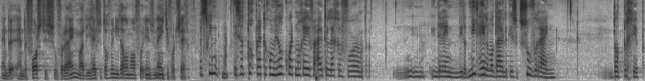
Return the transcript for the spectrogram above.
En de, en de vorst is soeverein, maar die heeft het toch weer niet allemaal voor in zijn eentje voor te zeggen. Misschien is het toch prettig om heel kort nog even uit te leggen... voor iedereen die dat niet helemaal duidelijk is, soeverein. Dat begrip.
